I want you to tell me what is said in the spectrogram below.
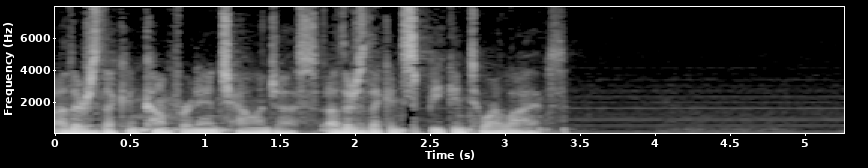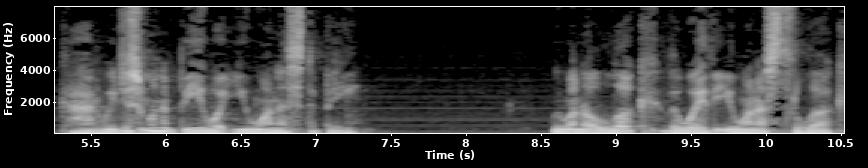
Others that can comfort and challenge us, others that can speak into our lives. God, we just want to be what you want us to be. We want to look the way that you want us to look.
